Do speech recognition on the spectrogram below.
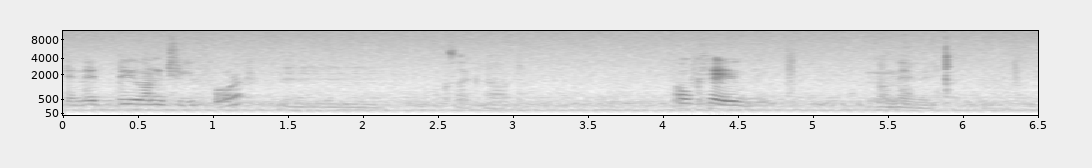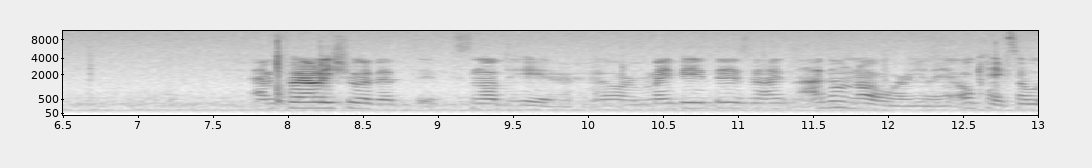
Can it be on g4? Mm, looks like not. Okay. Maybe. I'm fairly sure that it's not here. Or maybe it is, I, I don't know really. Okay, so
